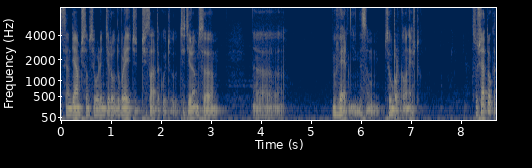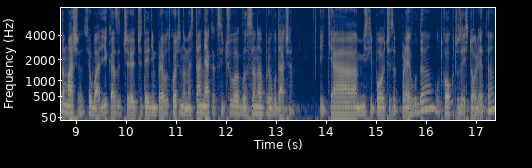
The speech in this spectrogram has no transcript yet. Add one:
се надявам, че съм се ориентирал добре и че числата, които цитирам, са а, верни. Не съм се объркал нещо. Слушателката Маша се обади и каза, че чете един превод, който на места някак се чува гласа на преводача. И тя мисли повече за превода, отколкото за историята,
